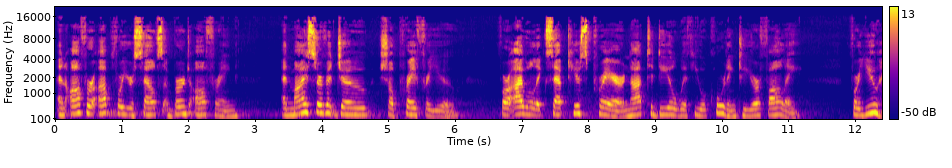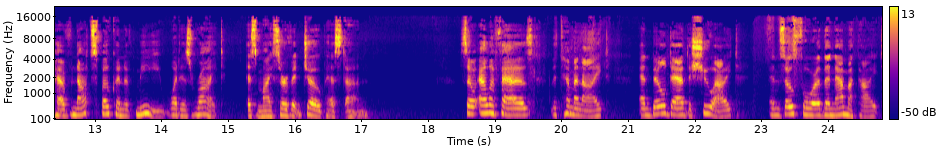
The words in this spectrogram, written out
and offer up for yourselves a burnt offering, and my servant Job shall pray for you. For I will accept his prayer not to deal with you according to your folly. For you have not spoken of me what is right, as my servant Job has done. So Eliphaz the Temanite, and Bildad the Shuhite, and Zophar the Naamathite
